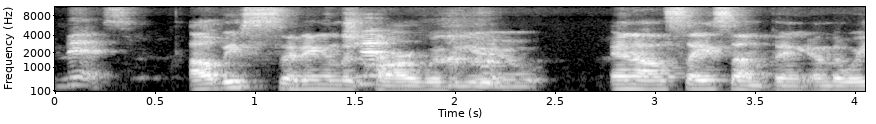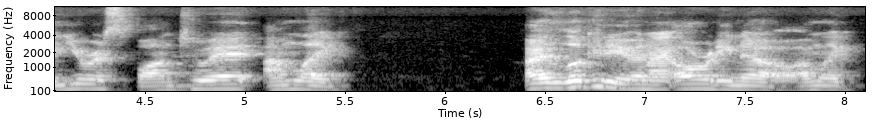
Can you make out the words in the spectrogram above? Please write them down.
miss. I'll be sitting in the Chill. car with you and I'll say something and the way you respond to it, I'm like I look at you and I already know. I'm like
